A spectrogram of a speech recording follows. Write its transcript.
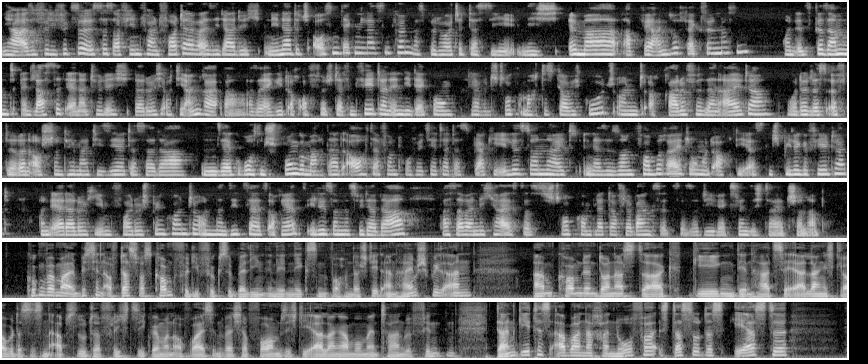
Ja, also für die Füchse ist das auf jeden Fall ein Vorteil, weil sie dadurch Nenadic außen decken lassen können. Was bedeutet, dass sie nicht immer Abwehr-Angriff wechseln müssen. Und insgesamt entlastet er natürlich dadurch auch die Angreifer. Also er geht auch oft für Steffen Fetern in die Deckung. Kevin Struck macht das, glaube ich, gut. Und auch gerade für sein Alter wurde des Öfteren auch schon thematisiert, dass er da einen sehr großen Sprung gemacht hat. Auch davon profitiert hat, dass Bjarke Elisson halt in der Saisonvorbereitung und auch die ersten Spiele gefehlt hat. und er dadurch eben voll durchspielen konnte. Und man sieht es ja jetzt auch jetzt, Elison ist wieder da, was aber nicht heißt, dass Struck komplett auf der Bank sitzt. Also die wechseln sich da jetzt schon ab. Gucken wir mal ein bisschen auf das, was kommt für die Füchse Berlin in den nächsten Wochen. Da steht ein Heimspiel an am kommenden Donnerstag gegen den HC Erlangen. Ich glaube, das ist ein absoluter Pflichtsieg, wenn man auch weiß, in welcher Form sich die Erlanger momentan befinden. Dann geht es aber nach Hannover. Ist das so das erste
